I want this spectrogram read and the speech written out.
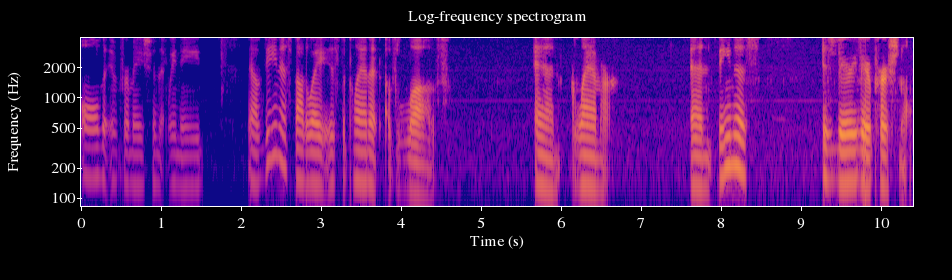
All the information that we need. Now, Venus, by the way, is the planet of love and glamour. And Venus is very, very personal.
